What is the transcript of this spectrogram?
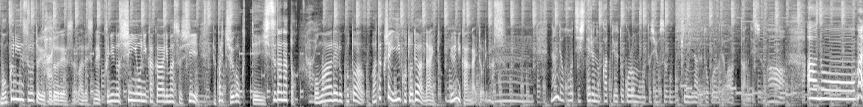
黙認するということです。はですね国の信用に関わりますしやっぱり中国って異質だなと思われることは私はいいことではないというふうに考えております。なんで放置してるのかっていうところも私はすごく気になるところではあったんですがあのー、まあ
